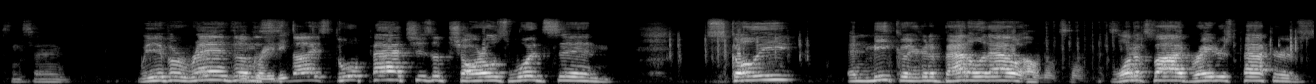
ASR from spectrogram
It's insane. We have a random. This is nice. Dual patches of Charles Woodson. Scully and Mika, you're going to battle it out. Oh no, it's not. That's- One of five, Raiders, Packers.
